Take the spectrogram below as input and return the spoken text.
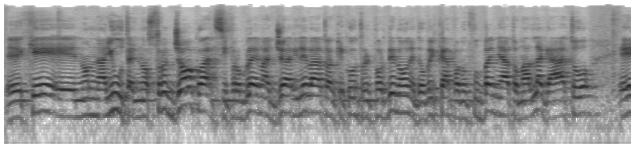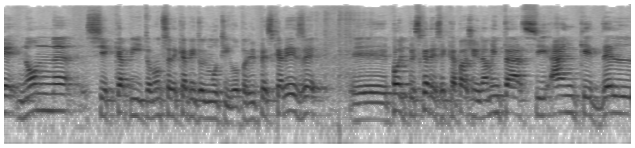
eh, che eh, non aiuta il nostro gioco, anzi problema già rilevato anche contro il Pordenone dove il campo non fu bagnato ma allagato e non si è capito, non se ne è capito il motivo. Per il pescarese, eh, poi il pescarese è capace di lamentarsi anche del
